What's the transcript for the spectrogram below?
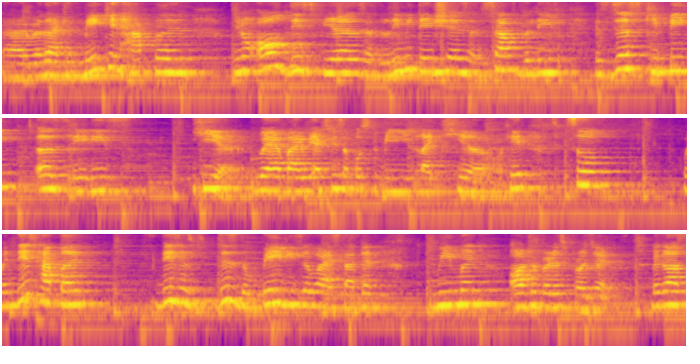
uh, whether i can make it happen. You know all these fears and limitations and self-belief is just keeping us ladies here whereby we actually supposed to be like here okay so when this happened this is this is the main reason why i started women entrepreneurs project because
